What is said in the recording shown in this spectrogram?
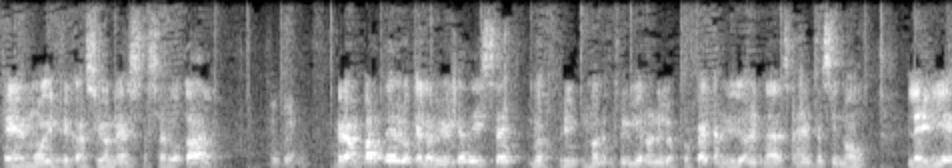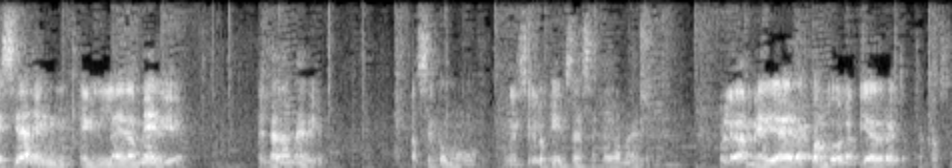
eh, modificaciones sacerdotales. Gran parte de lo que la Biblia dice lo no lo escribieron ni los profetas, ni Dios, ni nada de esa gente, sino la iglesia en, en la Edad Media. ¿Es la Edad Media? Hace como en el siglo XV, esa es la Edad Media. O la Edad Media era cuando la piedra y todas estas cosas.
